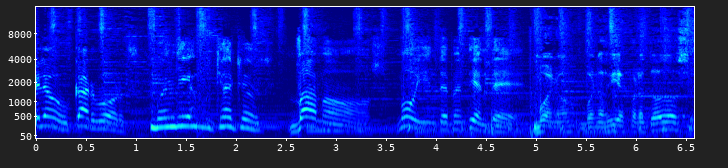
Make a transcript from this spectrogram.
Hello, Cardboards. Buen día muchachos. Vamos, muy independiente. Bueno, buenos días para todos.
